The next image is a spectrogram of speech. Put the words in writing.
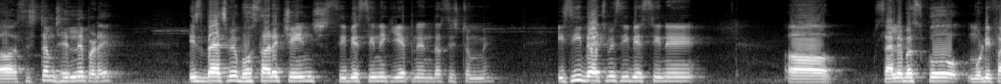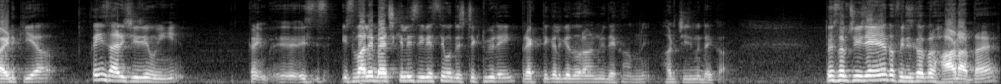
सिस्टम झेलने पड़े। इस बैच में बहुत सारे चेंज सीबीएसई ने किए अपने अंदर सिस्टम में। इसी बैच में सीबीएसई ने सिलेबस को मॉडिफाइड किया। कई सारी चीज़ें हुई हैं। कई इस, इस वाले बैच के लिए सीबीएसई बहुत स्ट्रिक्ट भी रही। प्रैक्टिकल के दौरान भी देखा हमने। हर चीज़ में देखा। तो ये सब चीज़ें हैं तो फिजिक्स का पेपर हार्ड आता है।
